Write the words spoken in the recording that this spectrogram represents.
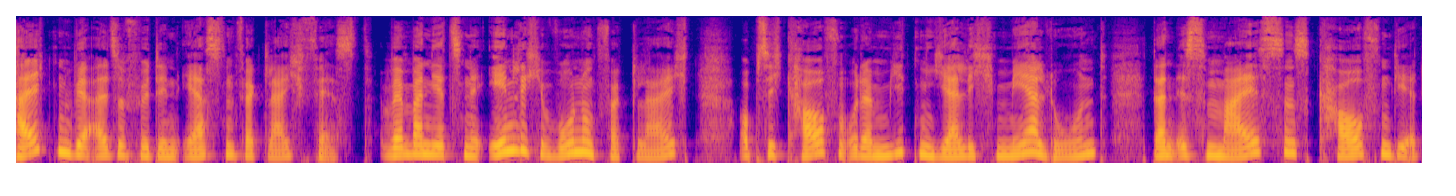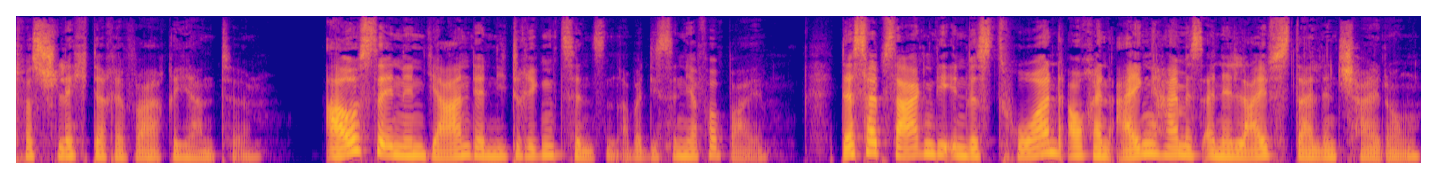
Halten wir also für den ersten Vergleich fest. Wenn man jetzt eine ähnliche Wohnung vergleicht, ob sich Kaufen oder Mieten jährlich mehr lohnt, dann ist meistens Kaufen die etwas schlechtere Variante. Außer in den Jahren der niedrigen Zinsen, aber die sind ja vorbei. Deshalb sagen die Investoren, auch ein Eigenheim ist eine Lifestyle-Entscheidung.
